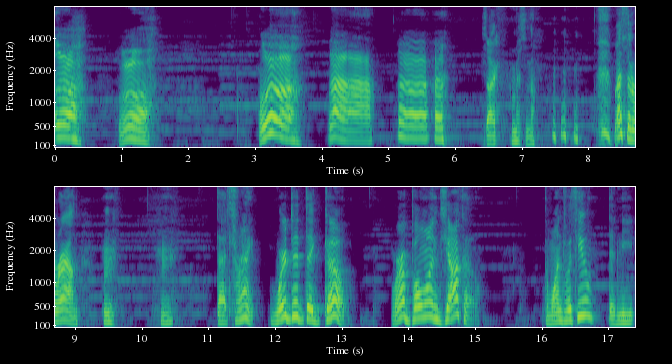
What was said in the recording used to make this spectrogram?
Ugh. Ugh. Ugh. Ah. Ah. Sorry, I'm messing up. messing around. Hmm. Hmm. That's right. Where did they go? Where are Bulma and Jaco? The ones with you? Didn't you,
